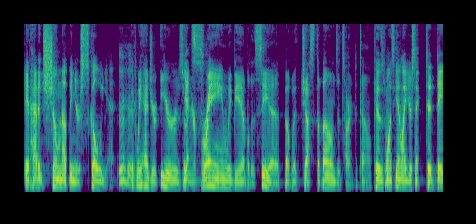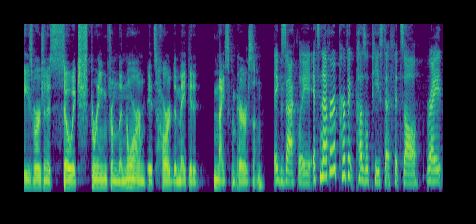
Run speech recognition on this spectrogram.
it hadn't shown up in your skull yet. Mm-hmm. If we had your ears or Yes. your brain, we'd be able to see it, but with just the bones, it's hard to tell. because once again, like you're saying, today's version is so extreme from the norm, it's hard to make it a nice comparison. Exactly. It's never a perfect puzzle piece that fits all, right?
